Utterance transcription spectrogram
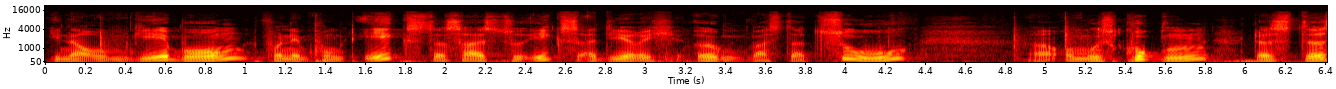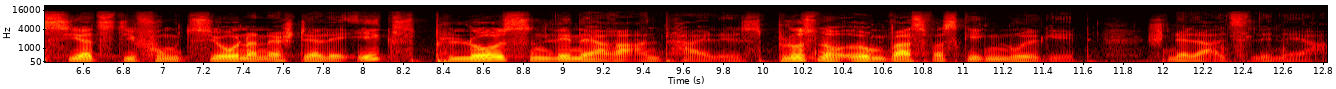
in der Umgebung von dem Punkt x. Das heißt, zu x addiere ich irgendwas dazu ja, und muss gucken, dass das jetzt die Funktion an der Stelle x plus ein linearer Anteil ist. Plus noch irgendwas, was gegen 0 geht. Schneller als linear.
